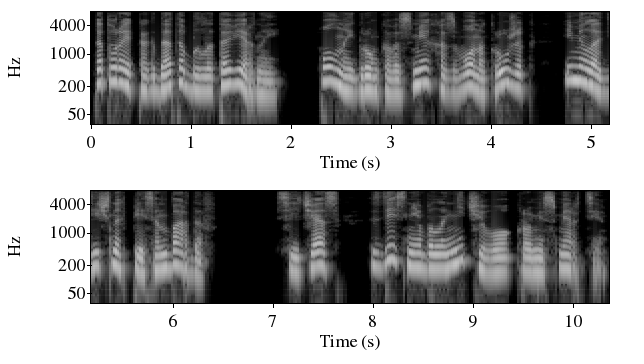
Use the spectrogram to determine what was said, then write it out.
которое когда-то было таверной, полной громкого смеха, звона кружек и мелодичных песен бардов. Сейчас здесь не было ничего, кроме смерти.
